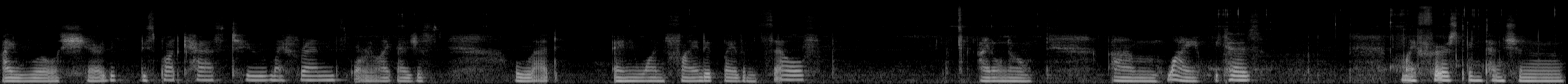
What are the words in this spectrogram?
I will share this podcast to my friends or like I just let anyone find it by themselves. I don't know. Um, why? Because my first intention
